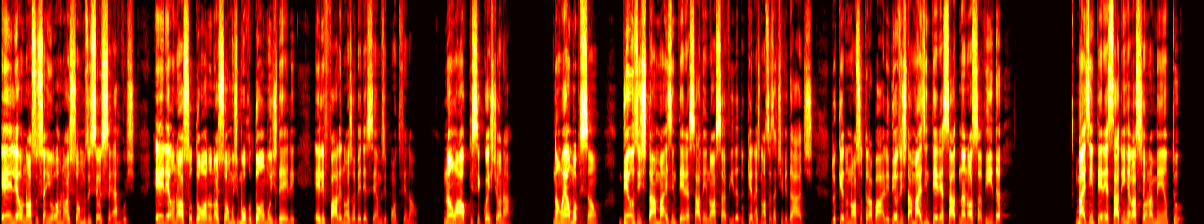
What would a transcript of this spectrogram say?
Ele é o nosso Senhor, nós somos os seus servos. Ele é o nosso dono, nós somos mordomos dele. Ele fala e nós obedecemos e ponto final. Não há o que se questionar. Não é uma opção. Deus está mais interessado em nossa vida do que nas nossas atividades, do que no nosso trabalho. Deus está mais interessado na nossa vida, mais interessado em relacionamento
